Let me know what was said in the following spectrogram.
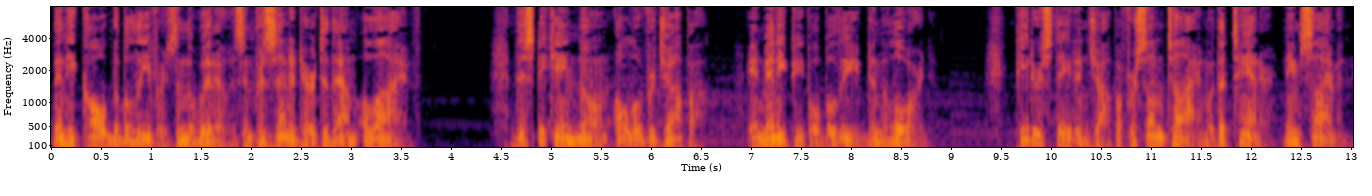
Then he called the believers and the widows and presented her to them alive. This became known all over Joppa, and many people believed in the Lord. Peter stayed in Joppa for some time with a tanner named Simon.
